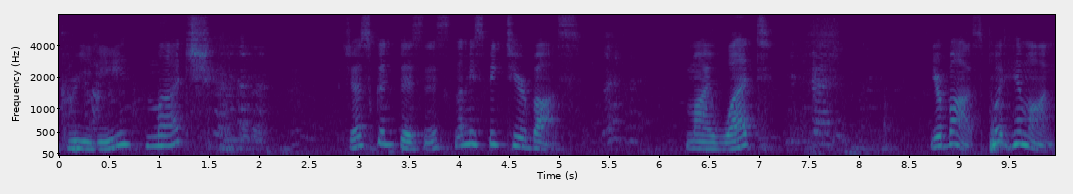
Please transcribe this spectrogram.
Greedy? Much? Just good business. Let me speak to your boss. My what? Your boss. Put him on.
